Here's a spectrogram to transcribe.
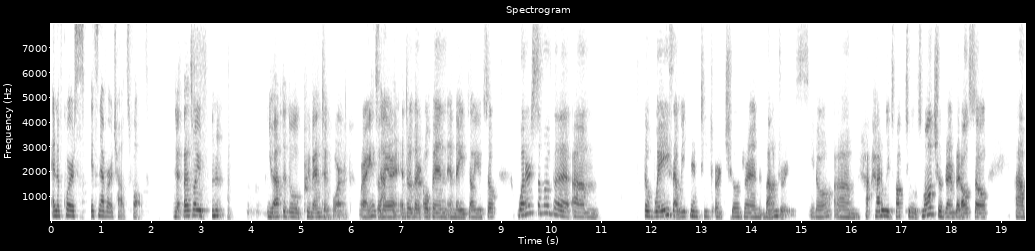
and of course it's never a child's fault Yeah, that's why you, you have to do preventive work, right? So they're they're they're open and they tell you. So, what are some of the um, the ways that we can teach our children boundaries? You know, um, how, how do we talk to small children, but also uh,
